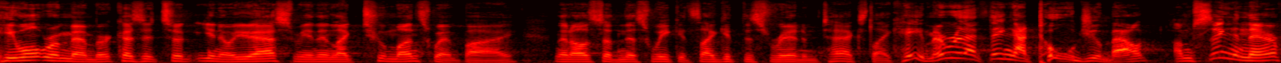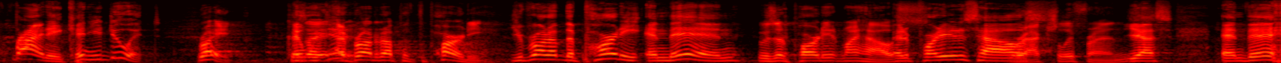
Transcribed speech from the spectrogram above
he won't remember because it took, you know, you asked me and then like two months went by. And then all of a sudden this week, it's like I get this random text like, hey, remember that thing I told you about? I'm singing there Friday. Can you do it? Right. Because I, I brought it up at the party. You brought up the party and then It was at a party at my house. at a party at his house. We're actually friends. Yes, and then,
